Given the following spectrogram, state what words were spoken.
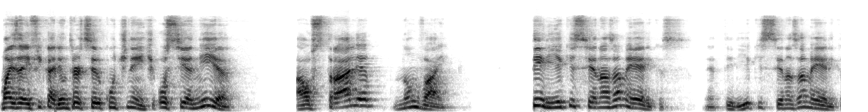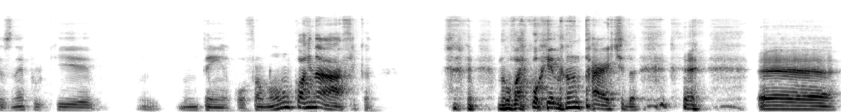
mas aí ficaria um terceiro continente. Oceania, a Austrália não vai. Teria que ser nas Américas, né? Teria que ser nas Américas, né? Porque não tem a Fórmula 1 não corre na África, não vai correr na Antártida. é,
